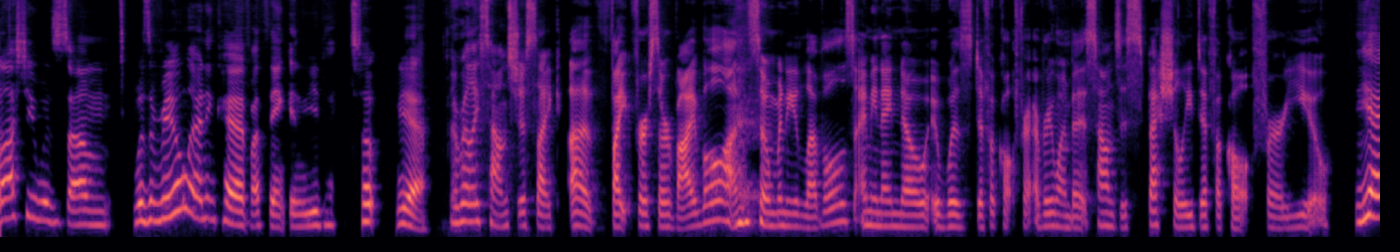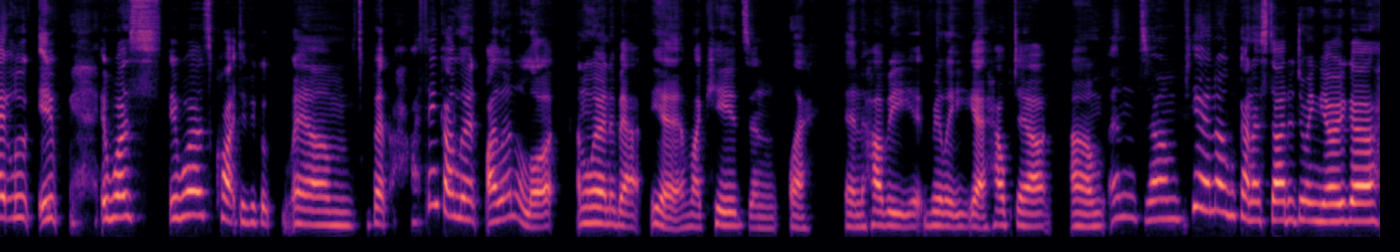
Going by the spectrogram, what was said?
last year was um, was a real learning curve, I think, and you so yeah. It really sounds just like a fight for survival on so many levels. I mean, I know it was difficult for everyone, but it sounds especially difficult for you yeah look it it was it was quite difficult um but i think i learned i learned a lot and learned about yeah my kids and like and hubby really yeah helped out um and um yeah no look and i started doing yoga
